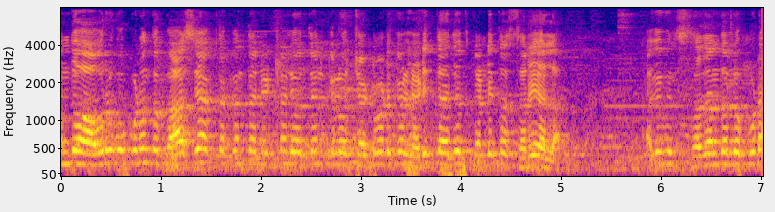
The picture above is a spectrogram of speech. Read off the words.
ಒಂದು ಅವ್ರಿಗೂ ಕೂಡ ಒಂದು ಘಾಸಿ ಆಗ್ತಕ್ಕಂಥ ನಿಟ್ಟಿನಲ್ಲಿ ಇವತ್ತೇನು ಕೆಲವು ಚಟುವಟಿಕೆಗಳು ನಡೀತಾ ಇದ್ದು ಖಂಡಿತ ಸರಿಯಲ್ಲ. ಹಾಗಾಗಿ ಸದನದಲ್ಲೂ ಕೂಡ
